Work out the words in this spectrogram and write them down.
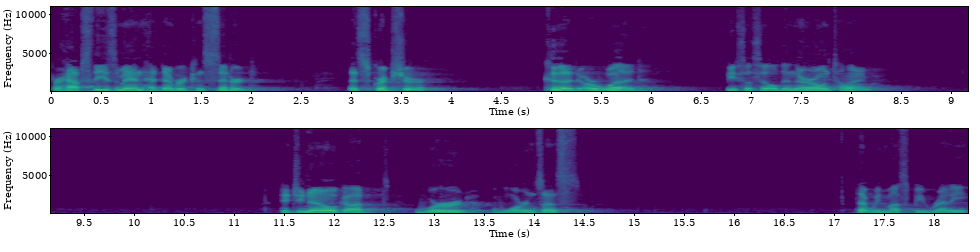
Perhaps these men had never considered that Scripture could or would be fulfilled in their own time. Did you know God's word warns us that we must be ready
